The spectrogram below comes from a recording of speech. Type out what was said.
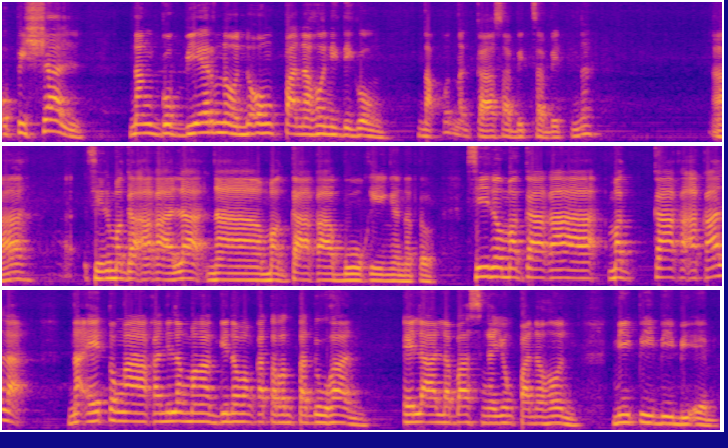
opisyal ng gobyerno noong panahon ni Digong. Nako, nagkasabit-sabit na. Ah, sino mag-aakala na magkakabukingan na to? Sino magkaka magkakaakala na eto nga kanilang mga ginawang katarantaduhan e lalabas ngayong panahon ni PBBM?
